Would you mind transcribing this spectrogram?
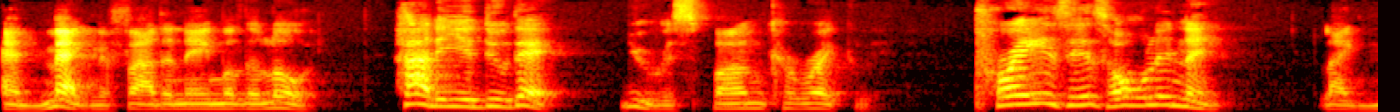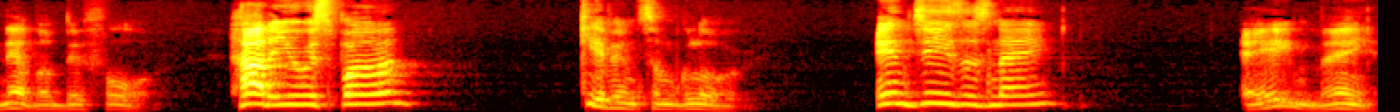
and magnify the name of the Lord. How do you do that? You respond correctly. Praise his holy name like never before. How do you respond? Give him some glory. In Jesus' name, amen.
